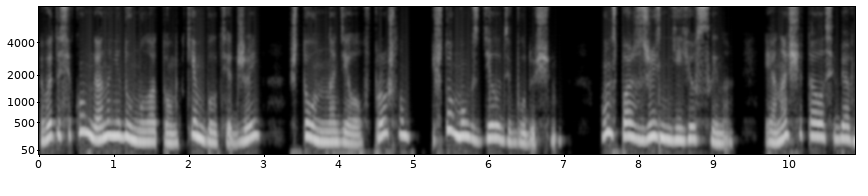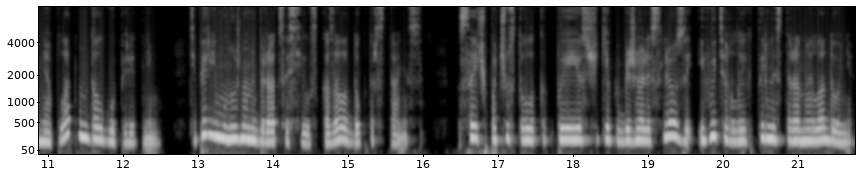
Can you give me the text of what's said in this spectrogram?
В эту секунду она не думала о том, кем был Ти Джей, что он наделал в прошлом и что мог сделать в будущем. Он спас жизнь ее сына, и она считала себя в неоплатном долгу перед ним. «Теперь ему нужно набираться сил», — сказала доктор Станис. Сейдж почувствовала, как по ее щеке побежали слезы и вытерла их тыльной стороной ладони.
